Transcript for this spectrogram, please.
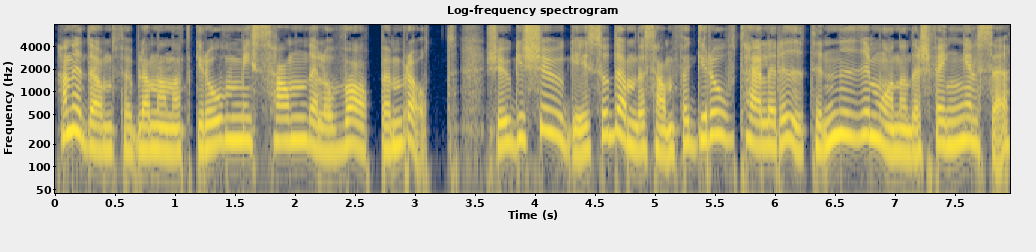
Han är dömd för bland annat grov misshandel och vapenbrott. 2020 så dömdes han för grovt häleri till nio månaders fängelse.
